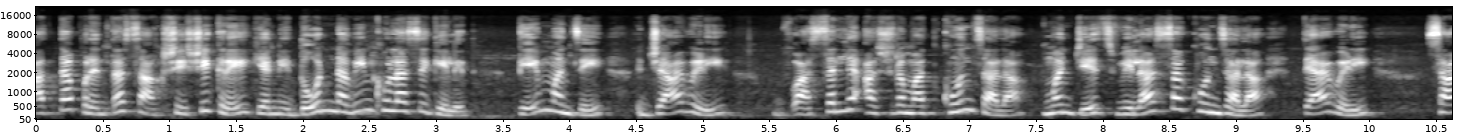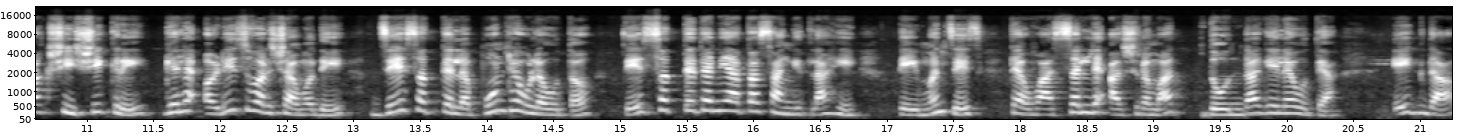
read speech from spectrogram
आत्तापर्यंत साक्षी शिकरे यांनी दोन नवीन खुलासे केलेत. ते म्हणजे ज्यावेळी वासल्य आश्रमात खून झाला म्हणजेच विलासचा खून झाला त्यावेळी साक्षी शिकरे गेल्या अडीच वर्षामध्ये जे सत्य लपवून ठेवलं होतं तेच सत्य त्यांनी आता सांगितलं आहे. ते म्हणजेच त्या वात्सल्य आश्रमात दोनदा गेल्या होत्या. एकदा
